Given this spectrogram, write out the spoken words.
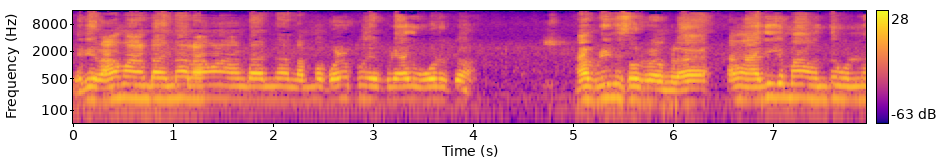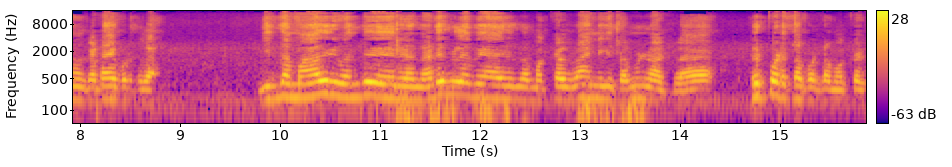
சரி ராம ஆண்டா என்ன ராவண ஆண்டா என்ன நம்ம பொழப்பு எப்படியாவது ஓடட்டும் அப்படின்னு சொல்றவங்கள அவன் அதிகமா வந்து ஒன்றும் கட்டாயப்படுத்தல. இந்த மாதிரி வந்து நடுநிலைமையாக இருந்த மக்கள் தான் இன்னைக்கு தமிழ்நாட்டில் பிற்படுத்தப்பட்ட மக்கள்.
